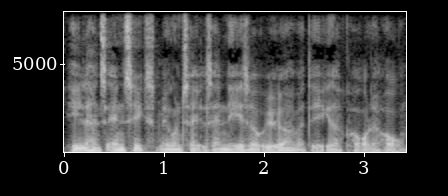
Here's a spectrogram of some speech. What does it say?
Hele hans ansigt, med undtagelse af næse og ører, var dækket af korte hår.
